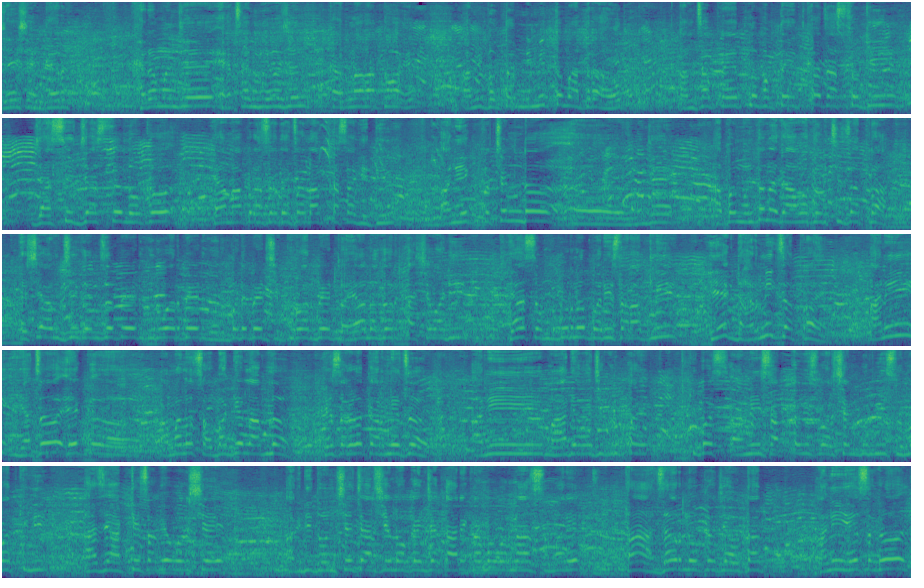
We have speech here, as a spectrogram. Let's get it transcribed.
जय शंकर खरं म्हणजे ह्याचं नियोजन करणारा तो आहे. आम्ही फक्त निमित्त मात्र आहोत. आमचा प्रयत्न फक्त इतकाच असतो की जास्तीत जास्त लोक ह्या महाप्रसादाचा लाभ कसा घेतील? आणि एक प्रचंड आपण म्हणतो ना गावाकडची जत्रा तशी आमची गंजपेठ गुरुवार पेठ घोरपडे पेठ शुक्रवार पेठ लयानगर काशेवाडी या संपूर्ण परिसरातली ही एक धार्मिक जत्रा आहे. आणि ह्याचं एक आम्हाला सौभाग्य लाभलं हे सगळं करण्याचं. आणि महादेवाची कृपा आहे की बस आम्ही सत्तावीस वर्षांपूर्वी सुरुवात केली. आज हे अठ्ठेसाव्या वर्ष आहे. अगदी दोनशे चारशे लोकांच्या कार्यक्रमावरनं आज सुमारे दहा हजार लोक जेवतात. आणि हे सगळं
